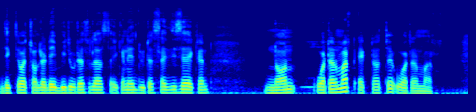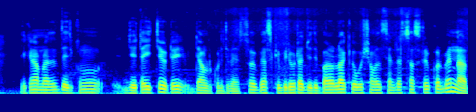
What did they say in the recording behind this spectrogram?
দেখতে পাচ্ছ অলরেডি এই ভিডিওটা চলে আসছে। এখানে দুইটা সাইজ দিয়েছে একটা নন ওয়াটারমার্ক একটা হচ্ছে ওয়াটারমার্ক এখানে আপনাদের যে কোনো যেটা ইচ্ছে ওটাই ডাউনলোড করে দেবেন। সো আজকে ভিডিওটা যদি ভালো লাগে, অবশ্যই আমাদের চ্যানেলটা সাবস্ক্রাইব করবেন আর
